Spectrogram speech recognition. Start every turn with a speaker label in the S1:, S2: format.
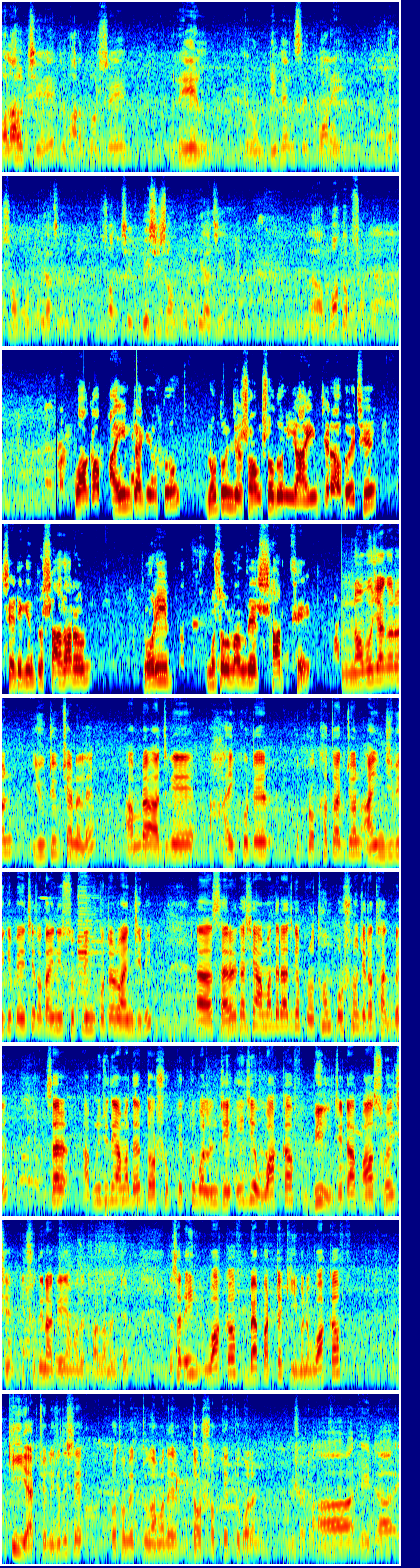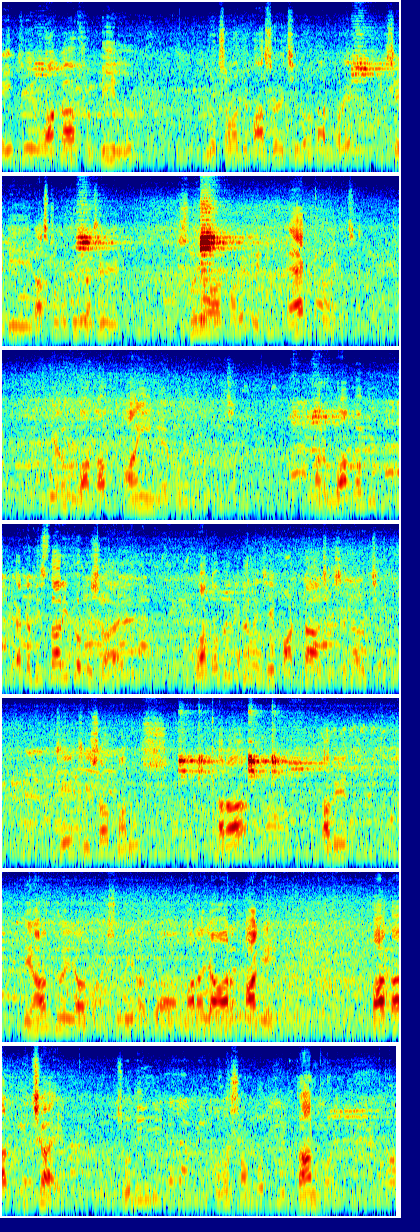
S1: বলা হচ্ছে যে ভারতবর্ষে রেল এবং ডিফেন্সের পরে যত সম্পত্তি আছে সবচেয়ে বেশি সম্পত্তি আছে ওয়াকআপ সম্পত্তি। ওয়াকআপ আইনটা কিন্তু নতুন যে সংশোধনী আইন যেটা হয়েছে সেটি কিন্তু সাধারণ গরিব মুসলমানদের স্বার্থে।
S2: নবজাগরণ ইউটিউব চ্যানেলে আমরা আজকে হাইকোর্টের খুব প্রখ্যাত একজন আইনজীবীকে পেয়েছি তথা ইনি সুপ্রিম কোর্টেরও আইনজীবী। স্যারের কাছে আমাদের আজকে প্রথম প্রশ্ন যেটা থাকবে, স্যার, আপনি যদি আমাদের দর্শককে একটু বলেন যে এই যে ওয়াকাফ বিল যেটা পাস হয়েছে কিছুদিন আগেই আমাদের পার্লামেন্টে, তো স্যার, এই ওয়াকাফ ব্যাপারটা কি? মানে ওয়াকাফ কি অ্যাকচুয়ালি যদি সে প্রথম একটু আমাদের দর্শককে একটু বলেন বিষয়টা।
S1: এটা এই যে ওয়াকাফ বিল লোকসভাতে পাস হয়েছিল, তারপরে সেটি রাষ্ট্রপতির কাছে সই হওয়ার পরে এটি অ্যাক্ট হয়ে গেছে। এটি এখন ওয়াকআপ আইনে পরিণত হয়েছে। আর ওয়াকআপ একটা বিস্তারিত বিষয় ওয়াকআপের এখানে যে পার্টটা আছে সেটা হচ্ছে যে যেসব মানুষ তারা তাদের দেহান্ত হয়ে যাওয়ার পরে, শরীর মারা যাওয়ার আগে বা তার ইচ্ছায় যদি কোনো সম্পত্তি দান করে,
